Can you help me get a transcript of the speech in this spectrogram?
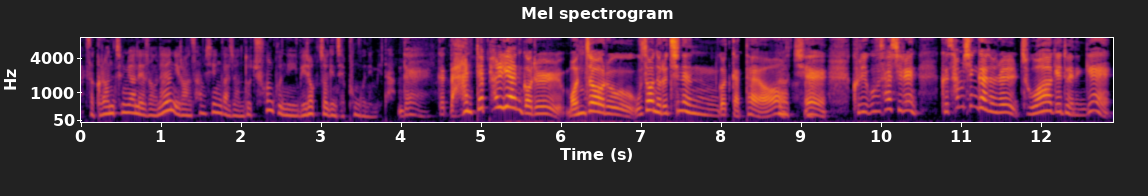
그래서 그런 측면에서는 이런 삼신가전도 충분히 매력적인 제품군입니다. 네. 그러니까 나한테 편리한 거를 먼저로 우선으로 치는 것 같아요. 그렇죠. 네. 그리고 사실은 그 삼신가전을 좋아하게 되는 게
